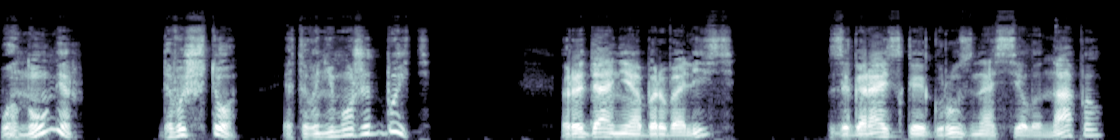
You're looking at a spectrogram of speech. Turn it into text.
«Он умер? Да вы что? Этого не может быть!» Рыдания оборвались. Загорайская грузно осела на пол.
